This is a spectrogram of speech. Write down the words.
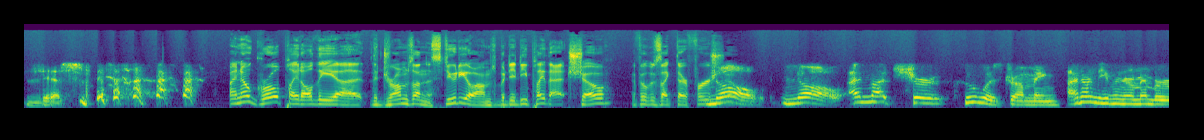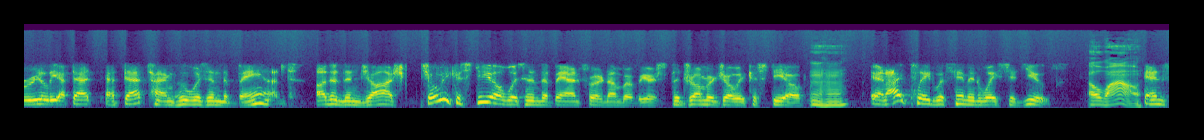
this. I know Grohl played all the uh, the drums on the studio albums, but did he play that show? If it was like their first no, show? No, I'm not sure who was drumming. I don't even remember really at that at that time who was in the band other than Josh. Joey Castillo was in the band for a number of years. The drummer Joey Castillo, mm-hmm. and I played with him in Wasted Youth. Oh wow! And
